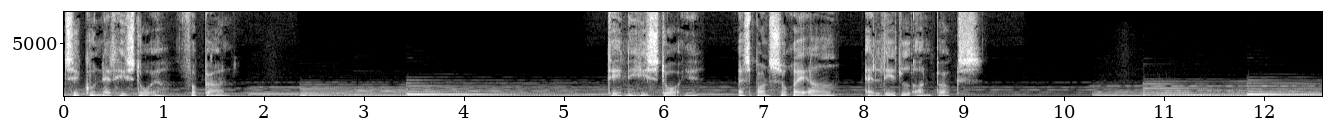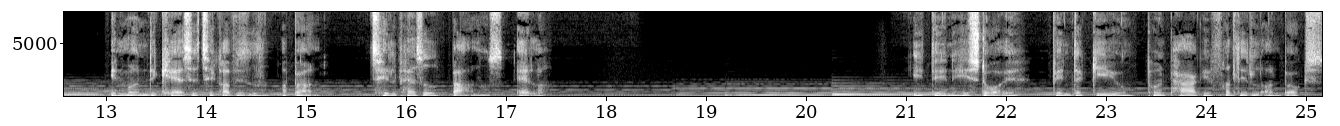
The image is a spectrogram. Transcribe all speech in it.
til Godnat-historier for børn. Denne historie er sponsoreret af Little Unbox. En mundtlig kasse til gravide og børn, tilpasset barnets alder. I denne historie venter Geo på en pakke fra Little Unbox.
